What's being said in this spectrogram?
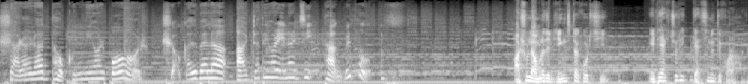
সারা রাত ধকল নেওয়ার পর সকালবেলা আড্ডা দেওয়ার এনার্জি থাকবে তো? আসলে আমরা যে ড্রিঙ্কসটা করছি এটা অ্যাকচুয়ালি ক্যাসিনোতে করা হয়।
